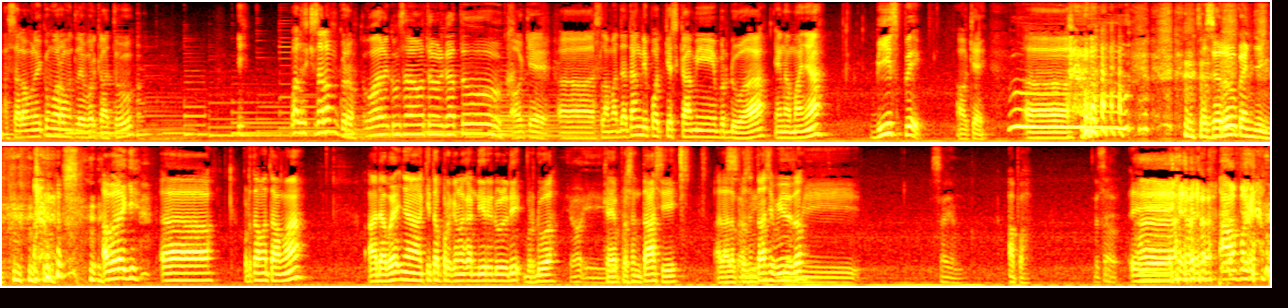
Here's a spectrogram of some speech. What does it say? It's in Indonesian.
Assalamualaikum warahmatullahi wabarakatuh. Ih, balas salam kurang. Waalaikumsalam warahmatullahi wabarakatuh. Oke, eh, selamat datang di podcast kami berdua yang namanya Be speak. Oke. Eh, seseru anjing. Apa lagi? Eh, pertama-tama ada baiknya kita perkenalkan diri dulu di berdua. Yo, Kayak presentasi. Ala-ala presentasi begitu tuh. Sayang. Apa? Eh, apa kan?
